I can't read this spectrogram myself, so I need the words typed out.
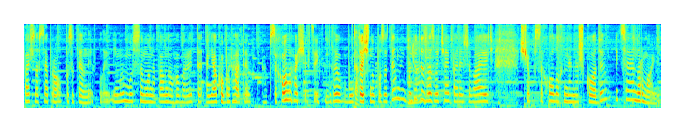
перш за все про позитивний вплив. І ми мусимо напевно говорити, а як обирати психолога, щоб цей вплив був так. точно позитивний, бо uh-huh. люди зазвичай переживають, що психолог не нашкодив, і це нормально.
